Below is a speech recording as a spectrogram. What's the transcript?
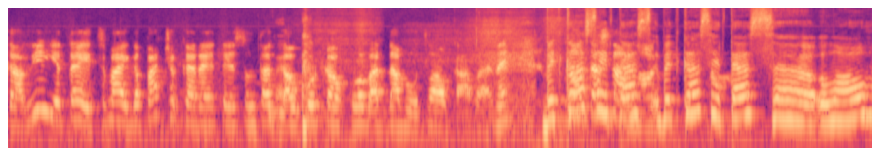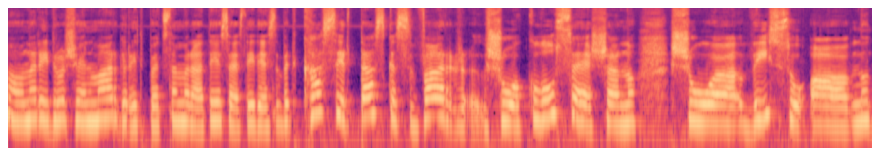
kā viņa teica, vajag pačakarēties, un tad kaut kur kaut ko var dabūt laukā, vai ne? Bet kas, Nu, tas ir nav tas, no- bet kas ir tas, uh, Lauma, un arī droši vien Margarita pēc tam varētu iesaistīties, bet kas ir tas, kas var šo klusēšanu, šo visu, uh, nu,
